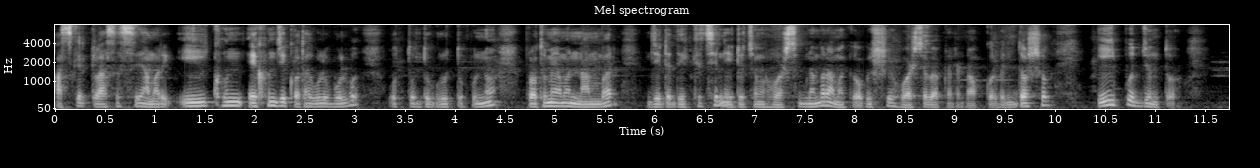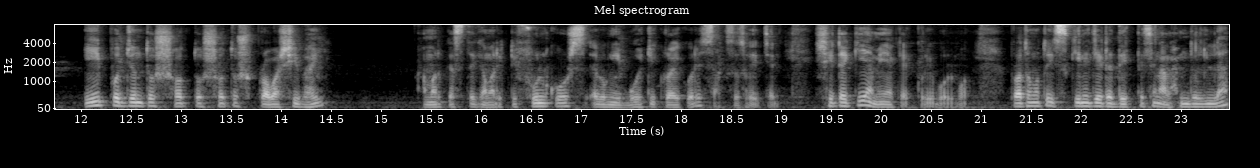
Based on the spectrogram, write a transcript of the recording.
আজকের ক্লাসেসে আমার এইখন, এখন যে কথাগুলো বলব অত্যন্ত গুরুত্বপূর্ণ। প্রথমে আমার নাম্বার যেটা দেখেছেন, এটা হচ্ছে আমার হোয়াটসঅ্যাপ নাম্বার, আমাকে অবশ্যই হোয়াটসঅ্যাপে আপনারা নক করবেন। দর্শক, এই পর্যন্ত এই পর্যন্ত শত শত প্রবাসী ভাই আমার কাছ থেকে আমার একটি ফুল কোর্স এবং এই বইটি ক্রয় করে সাকসেস হয়েছেন। সেটা কি আমি এক এক করে বলব। প্রথমত স্ক্রিনে যেটা দেখতেছেন, আলহামদুলিল্লাহ,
